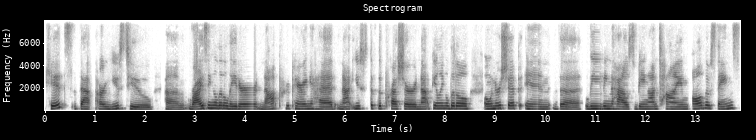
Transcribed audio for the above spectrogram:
kids that are used to um, rising a little later, not preparing ahead, not used to the pressure, not feeling a little ownership in the leaving the house, being on time, all those things,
